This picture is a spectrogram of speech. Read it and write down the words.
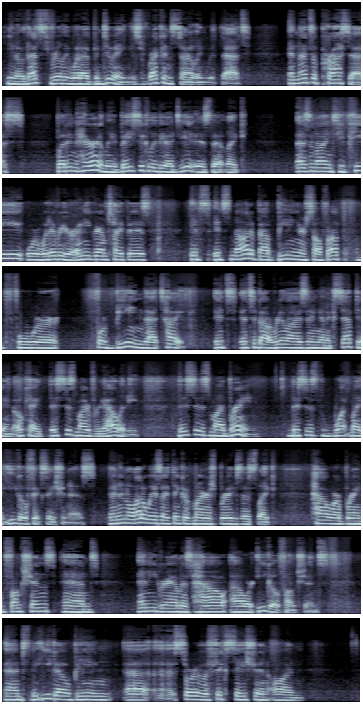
you know that's really what i've been doing is reconciling with that and that's a process but inherently basically the idea is that like as an intp or whatever your enneagram type is it's it's not about beating yourself up for for being that type. It's it's about realizing and accepting, okay, this is my reality. This is my brain. This is what my ego fixation is. And in a lot of ways I think of Myers-Briggs as like how our brain functions and Enneagram is how our ego functions. And the ego being uh, sort of a fixation on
